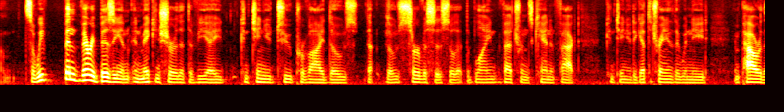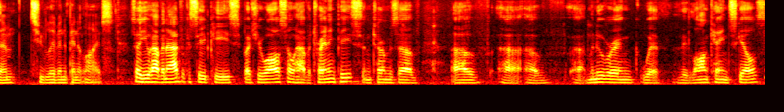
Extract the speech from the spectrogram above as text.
Um, so we've been very busy in, in, making sure that the VA continued to provide those, th those services so that the blind veterans can in fact continue to get the training that they would need, empower them to live independent lives. So you have an advocacy piece, but you also have a training piece in terms of, of, uh, of uh, maneuvering with the long cane skills?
